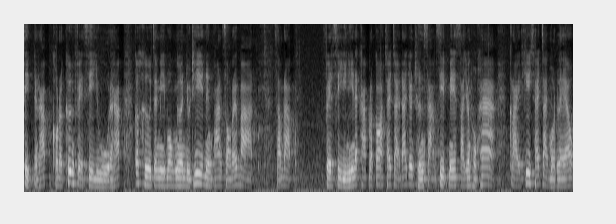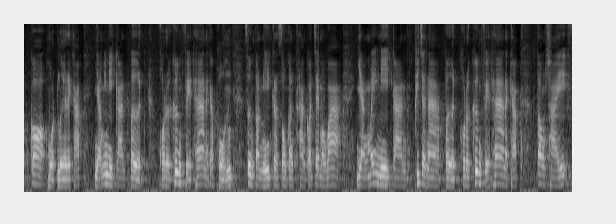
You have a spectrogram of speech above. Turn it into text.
สิทธิ์นะครับคนละครึ่งเฟส 4U นะครับ ก็คือจะมีวงเงินอยู่ที่ 1,200 บาทสำหรับเฟส 4 นี้นะครับ แล้วก็ใช้จ่ายได้จนถึง 30 เมษายน 65 ใครที่ใช้จ่ายหมดแล้วก็หมดเลยนะครับ ยังไม่มีการเปิดคนละครึ่งเฟส 5 นะครับผม ซึ่งตอนนี้กระทรวงการคลังก็แจ้งมาว่า ยังไม่มีการพิจารณาเปิดคนละครึ่งเฟส 5 นะครับ ต้องใช้เฟ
